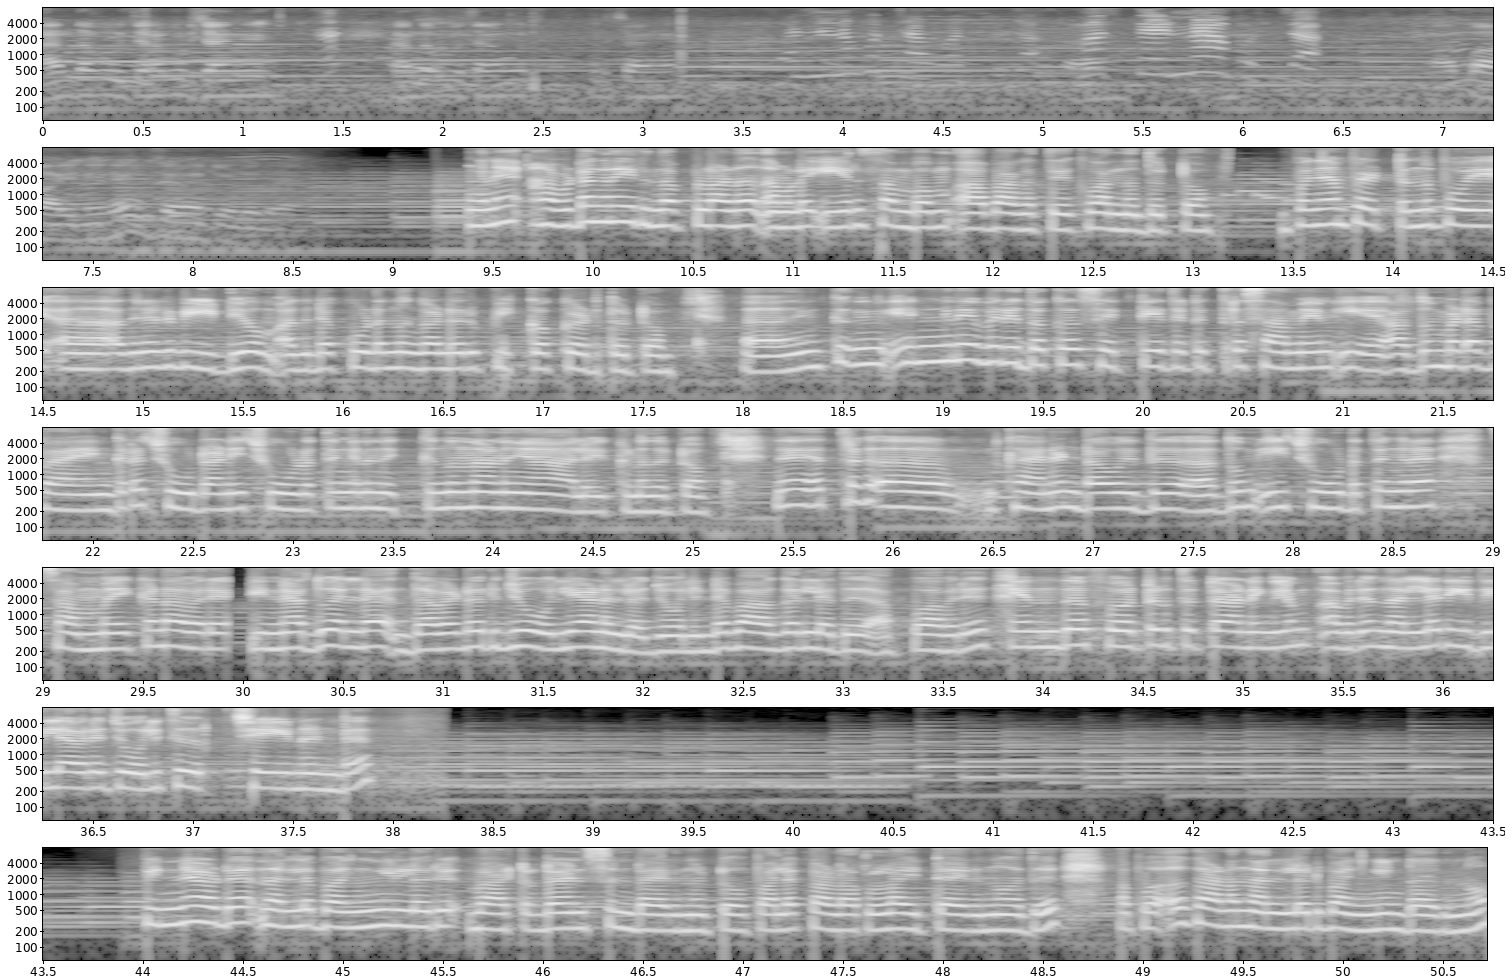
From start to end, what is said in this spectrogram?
എന്താ പൂച്ചനെ പിടിച്ചാങ്ങ് എന്താ പൂച്ചനെ പിടിച്ചാ അപ്പൊ അതിനെ കുടിച്ചാൻ പറ്റുള്ളൂ അങ്ങനെ അവിടെ അങ്ങനെ ഇരുന്നപ്പോഴാണ് നമ്മുടെ ഈ ഒരു സംഭവം ആ ഭാഗത്തേക്ക് വന്നത് കേട്ടോ. അപ്പോൾ ഞാൻ പെട്ടെന്ന് പോയി അതിനൊരു വീഡിയോയും അതിന്റെ കൂടെ നിങ്ങളുടെ ഒരു പിക്കൊക്കെ എടുത്തിട്ടോ. എനിക്ക് എങ്ങനെ ഇവർ ഇതൊക്കെ സെറ്റ് ചെയ്തിട്ട് ഇത്ര സമയം അതും ഇവിടെ ഭയങ്കര ചൂടാണ്. ഈ ചൂടത്ത് ഇങ്ങനെ നിൽക്കുന്നതെന്നാണ് ഞാൻ ആലോചിക്കുന്നത് കേട്ടോ എത്ര കാനുണ്ടാവും ഇത്? അതും ഈ ചൂടത്ത് ഇങ്ങനെ സമ്മതിക്കണം അവരെ. പിന്നെ അതുമല്ല ഇത് അവരുടെ ഒരു ജോലിയാണല്ലോ. ജോലിന്റെ ഭാഗമല്ല ഇത്. അപ്പോൾ അവർ എന്ത് എഫേർട്ട് എടുത്തിട്ടാണെങ്കിലും അവർ നല്ല രീതിയിൽ അവരെ ജോലി ചെയ്യുന്നുണ്ട് പിന്നെ അവിടെ നല്ല ഭംഗിയുള്ളൊരു വാട്ടർ ഡാൻസ് ഉണ്ടായിരുന്നു കേട്ടോ പല കളറിലായിട്ടായിരുന്നു അത്. അപ്പോൾ അത് കാണാൻ നല്ലൊരു ഭംഗി ഉണ്ടായിരുന്നു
